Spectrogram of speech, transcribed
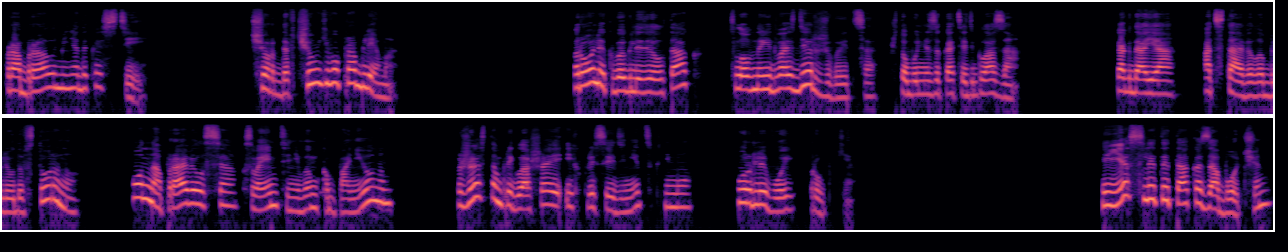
пробрало меня до костей. Черт, да в чем его проблема? Ролик выглядел так, словно едва сдерживается, чтобы не закатить глаза. Когда я отставила блюдо в сторону, он направился к своим теневым компаньонам, жестом приглашая их присоединиться к нему у рулевой рубки. Если ты так озабочен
